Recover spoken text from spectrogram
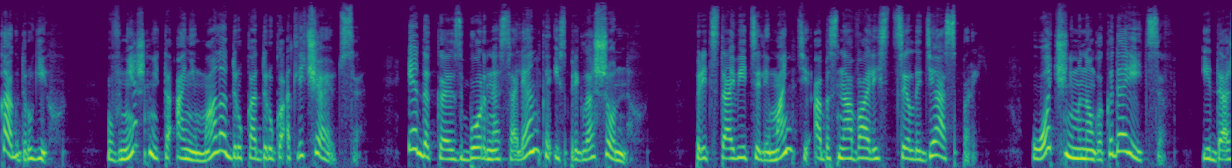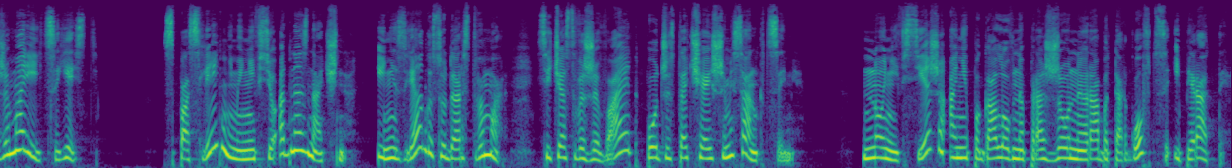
как других? Внешне-то они мало друг от друга отличаются. Эдакая сборная солянка из приглашенных. Представители Манти обосновались целой диаспорой. Очень много кадарийцев, и даже марийцы есть. С последними не все однозначно, и не зря государство Мар сейчас выживает под жесточайшими санкциями. Но не все же они поголовно прожженные работорговцы и пираты.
